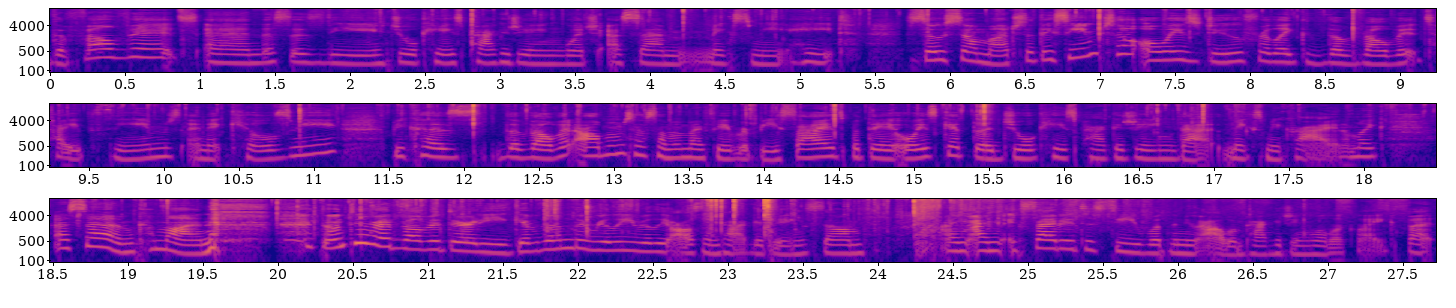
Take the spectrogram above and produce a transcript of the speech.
the Velvet. And this is the jewel case packaging, which SM makes me hate so, so much. That they seem to always do for like the Velvet type themes. And it kills me because the Velvet albums have some of my favorite B-sides. But they always get the jewel case packaging that makes me cry. And I'm like, SM, come on. don't do red velvet dirty. Give them the really, really awesome packaging. So um, I'm, I'm excited to see what the new album packaging will look like. But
